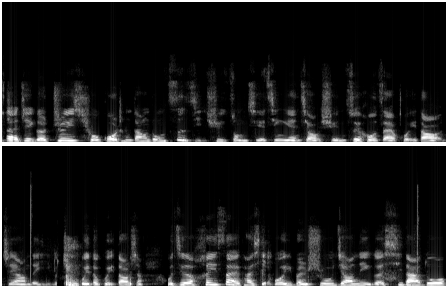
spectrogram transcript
在这个追求过程当中，自己去总结经验教训，最后再回到这样的一个正规的轨道上。我记得黑塞他写过一本书，叫那个《悉达多》。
